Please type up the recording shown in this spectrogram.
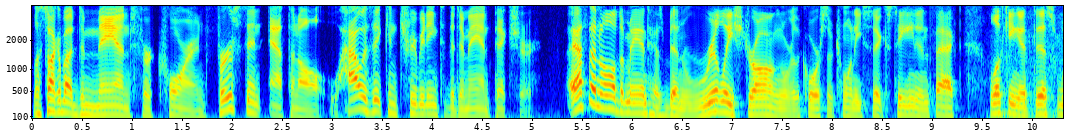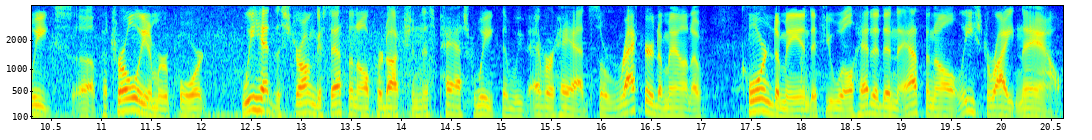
Let's talk about demand for corn. First in ethanol, how is it contributing to the demand picture? Ethanol demand has been really strong over the course of 2016. In fact, looking at this week's uh, petroleum report, we had the strongest ethanol production this past week than we've ever had. So record amount of corn demand, if you will, headed into ethanol, at least right now.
